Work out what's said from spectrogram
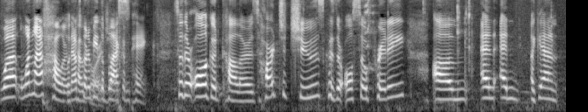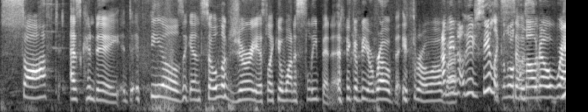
Well, one last color. That's going to be the black and pink. So they're all good colors. Hard to choose because they're all so pretty, um, and and again soft as can be. It, it feels again so luxurious, like you'll want to sleep in it. It could be a robe that you throw over. I mean, you see like a little So kimono soft. wraps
